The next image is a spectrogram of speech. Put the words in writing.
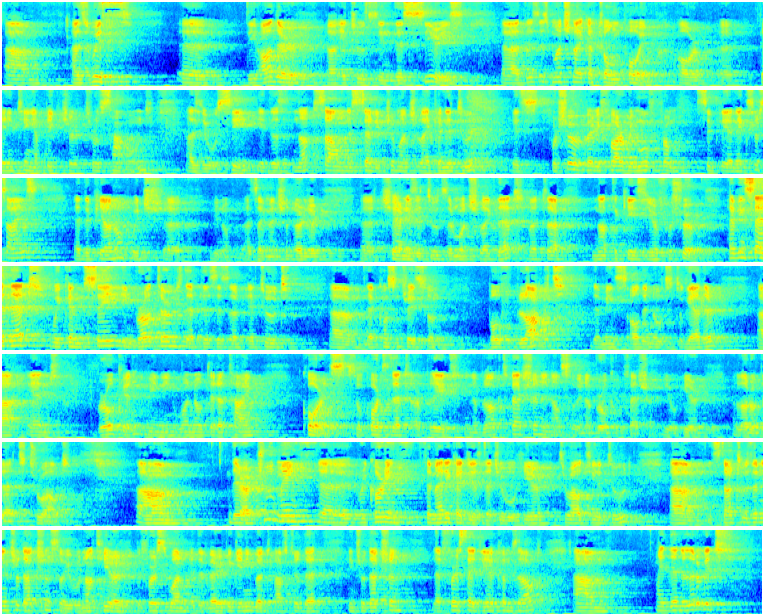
Um, as with uh, the other uh, etudes in this series, uh, this is much like a tone poem or painting a picture through sound. As you will see, it does not sound necessarily too much like an etude. It's for sure very far removed from simply an exercise at the piano, which uh, you know, as I mentioned earlier, uh, Czerny's etudes are much like that, but uh, not the case here for sure. Having said that, we can say in broad terms that this is an etude um, that concentrates on both blocked, that means all the notes together, uh, and broken, meaning one note at a time, chords. So chords that are played in a blocked fashion and also in a broken fashion. You'll hear a lot of that throughout. Um, there are two main uh, recurring thematic ideas that you will hear throughout the etude. Um, it starts with an introduction, so you will not hear the first one at the very beginning, but after that introduction, that first idea comes out. Um, and then a little bit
